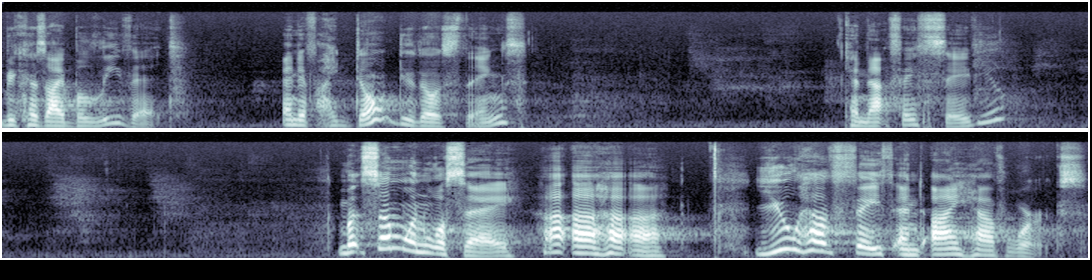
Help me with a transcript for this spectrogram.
because I believe it. And if I don't do those things, can that faith save you? But someone will say, uh uh uh uh, you have faith and I have works.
